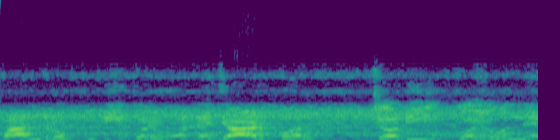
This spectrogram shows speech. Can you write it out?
વાંદરો કૂદી ગયો અને ઝાડ પર ચડી ગયો ને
